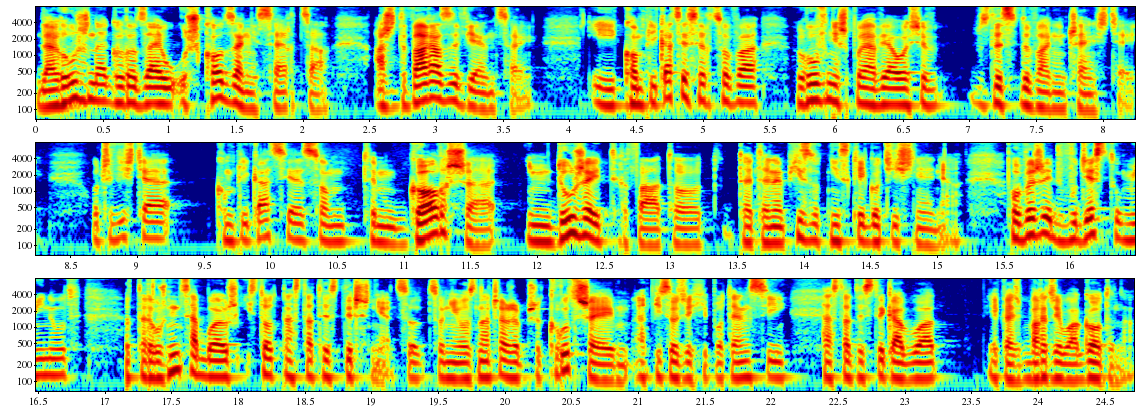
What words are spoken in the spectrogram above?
Dla różnego rodzaju uszkodzeń serca aż dwa razy więcej. I komplikacje sercowe również pojawiały się zdecydowanie częściej. Oczywiście komplikacje są tym gorsze, im dłużej trwa to te, ten epizod niskiego ciśnienia. Powyżej 20 minut ta różnica była już istotna statystycznie, co, co nie oznacza, że przy krótszym epizodzie hipotensji ta statystyka była jakaś bardziej łagodna.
